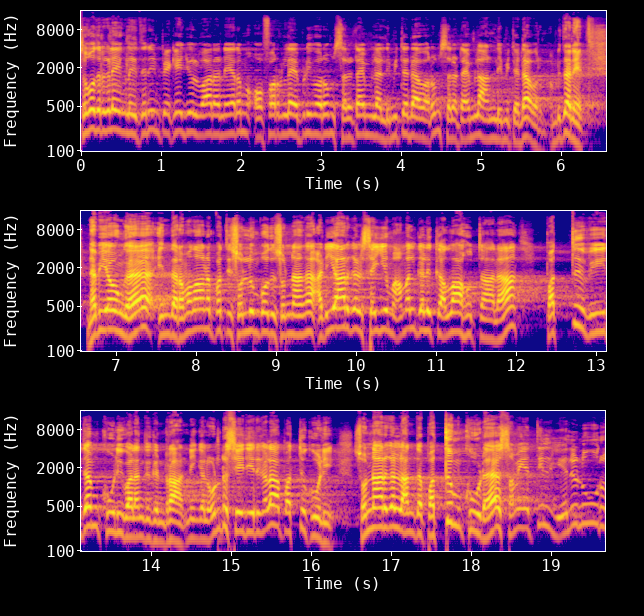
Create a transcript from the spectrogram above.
சகோதரர்களே எங்களுக்கு தெரியும் பேக்கேஜுவல் வர நேரம் ஆஃபரில் எப்படி வரும்? சில டைமில் லிமிட்டடாக வரும் சில டைமில் அன்லிமிட்டடாக வரும். அப்படித்தானே? நபி அவங்க இந்த ரமதானை பற்றி சொல்லும்போது சொன்னாங்க அடியார்கள் செய்யும் அமல்களுக்கு அல்லாஹு தாலா பத்து வீதம் கூலி வழங்குகின்றான். நீங்கள் ஒன்று செய்தீர்களா? பத்து கூலி. சொன்னார்கள் அந்த பத்தும் கூட சமயத்தில் எழுநூறு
